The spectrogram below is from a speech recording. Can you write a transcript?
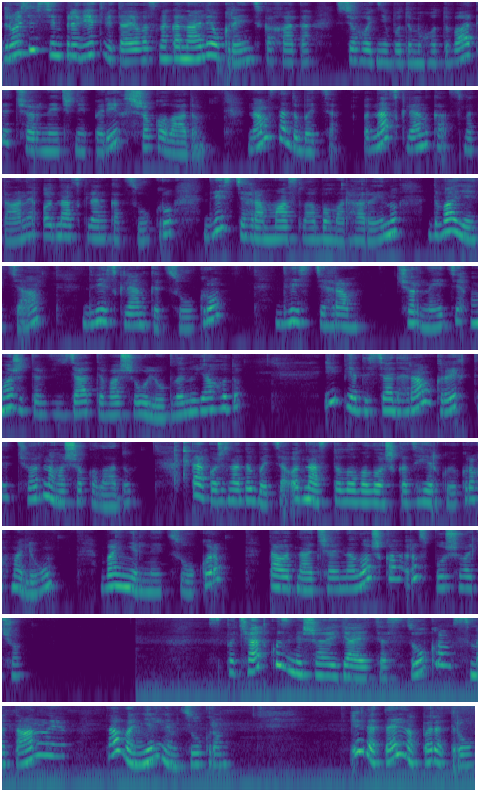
Друзі, всім привіт! Вітаю вас на каналі Українська хата. Сьогодні будемо готувати чорничний пиріг з шоколадом. Нам знадобиться одна склянка сметани, одна склянка цукру, 200 г масла або маргарину, 2 яйця, 2 склянки цукру, 200 г чорниці, можете взяти вашу улюблену ягоду, і 50 г крихти чорного шоколаду. Також знадобиться 1 столова ложка з гіркою крохмалю ванільний цукор та 1 чайна ложка розпушувачу. Спочатку змішаю яйця з цукром, сметаною та ванільним цукром і ретельно перетру.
